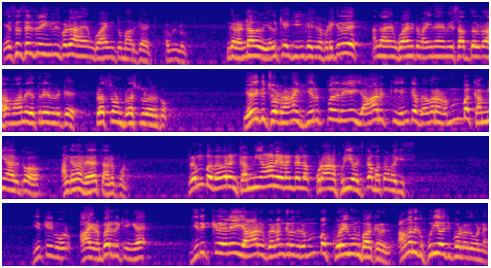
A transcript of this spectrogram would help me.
எஸ்எஸ்எல்சியில் இங்கிலீஷ் படி I am going to market அப்படின்னு இருக்கும். இங்கே ரெண்டாவது எல்கேஜி யூகேஜியில் படிக்கிறது. அங்கே I am going Abdul Rahman எத்தனையில் இருக்குது ப்ளஸ் ஒன் ப்ளஸ் டூவில் இருக்கும். எதுக்கு சொல்கிறான்னா இருப்பதிலேயே யாருக்கு எங்கே விவரம் ரொம்ப கம்மியாக இருக்கோ அங்கே தான் வேதத்தை அனுப்பணும். ரொம்ப விவரம் கம்மியான இடங்களில் குரானை புரிய வச்சுட்டா மற்றவங்களுக்கு ஈஸி இருக்க இப்போ ஒரு ஆயிரம் பேர் இருக்கீங்க. இருக்கிறதுலே யார் விளங்குறது ரொம்ப குறைவுன்னு பார்க்கறது அவனுக்கு புரிய வச்சு போடுறது ஒன்று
